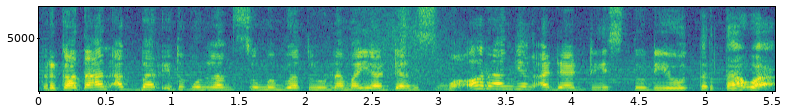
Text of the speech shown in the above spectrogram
Perkataan Akbar itu pun langsung membuat Luna Maya dan semua orang yang ada di studio tertawa.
